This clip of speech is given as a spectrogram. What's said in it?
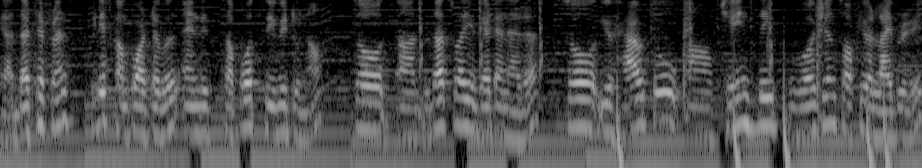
yeah that's it friends. It is compatible and it supports cv2 now. So uh, that's why you get an error. So you have to uh, change the versions of your library.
